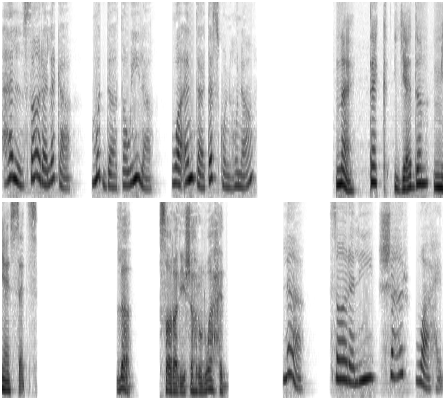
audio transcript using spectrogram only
هل صار لك مدة طويلة وأنت تسكن هنا؟ Ne, tek jedan mjesec. لا صار لي شهر واحد لا صار لي شهر واحد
